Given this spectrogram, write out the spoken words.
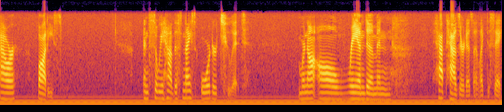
our bodies. And so we have this nice order to it. We're not all random and haphazard, as I like to say.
